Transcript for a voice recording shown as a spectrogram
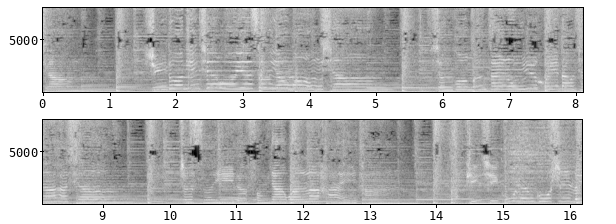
想许多年前我也曾有梦想想过满载荣誉回到家乡。这肆意的风压弯了海棠提起故人故事泪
